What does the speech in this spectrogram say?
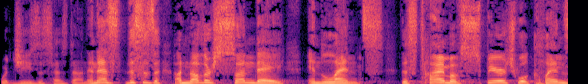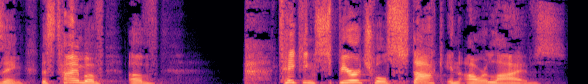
what Jesus has done. And as this is another Sunday in Lent, this time of spiritual cleansing, this time of, of taking spiritual stock in our lives,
